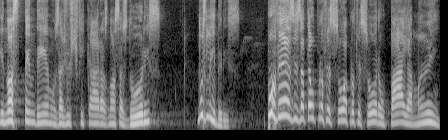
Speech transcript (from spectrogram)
e nós tendemos a justificar as nossas dores nos líderes. Por vezes, até o professor, a professora, o pai, a mãe,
